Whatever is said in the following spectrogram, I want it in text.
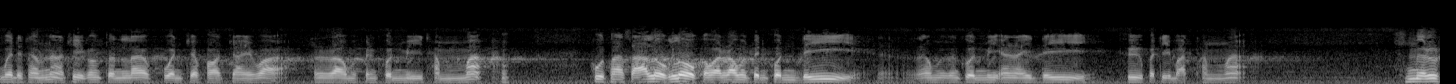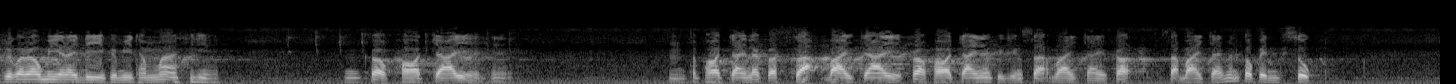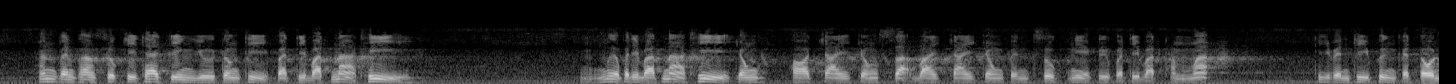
เมื่อได้ทำหน้าที่ของตนแล้วควรจะพอใจว่า เรามันเป็นคนมีธรรมะ พูดภาษาโลกโลกก็ว่าเรามันเป็นคนดี เรามันเป็นคนมีอะไรดี คือปฏิบัติธรรมะ เมื่อรู้สึกว่าเรามีอะไรดีคือมีธรรมะก็พอใจถ้าพอใจแล้วก็สบายใจ เพราะพอใจนั่นคือจึงสบายใจ เพราะสบายใจมันก็เป็นสุขนั่นเป็นความสุขที่แท้จริงอยู่ตรงที่ปฏิบัติหน้าที่ เมื่อปฏิบัติหน้าที่จงพอใจจงสบายใจจงเป็นสุขนี่คือปฏิบัติธรรมะ ที่จะเป็นที่พึ่งกระตน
